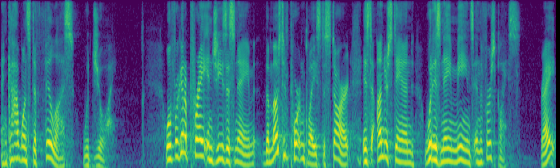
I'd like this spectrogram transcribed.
And God wants to fill us with joy. Well, if we're going to pray in Jesus' name, the most important place to start is to understand what his name means in the first place, right?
